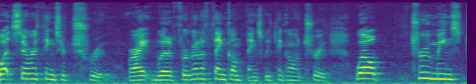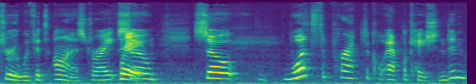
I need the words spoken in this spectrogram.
whatsoever things are true, right? Well, if we're going to think on things, we think on true. Well, true means true if it's honest, right? Right. So, so what's the practical application? Then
